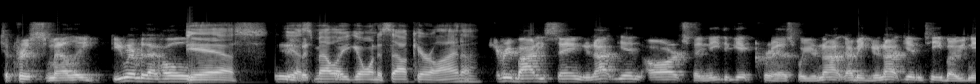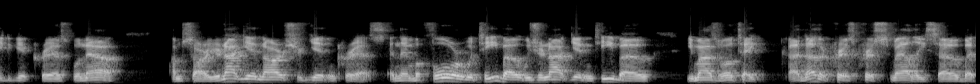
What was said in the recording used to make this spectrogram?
to Chris Smelley. Do you remember that whole? Yes. Yeah, but, Smelley going to South Carolina. Everybody's saying you're not getting Arch. They need to get Chris. Well, you're not. I mean, you're not getting Tebow. You need to get Chris. Well, now. I'm sorry, you're not getting Arch, you're getting Chris. And then before with Tebow, it was you're not getting Tebow, you might as well take another Chris, Chris Smelley. So, but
